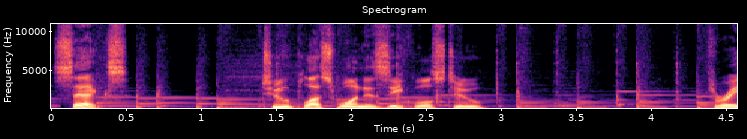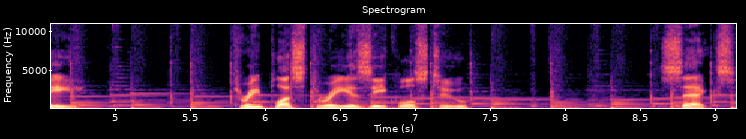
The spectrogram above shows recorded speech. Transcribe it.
6. 2 plus 1 is equals to 3. 3 plus 3 is equals to 6.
